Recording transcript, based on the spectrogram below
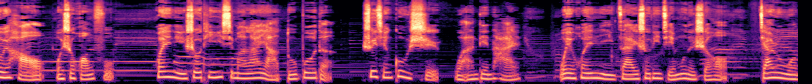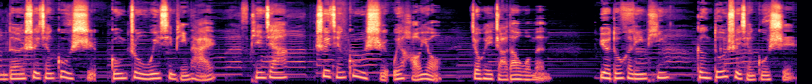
各位好，我是黄甫，欢迎你收听喜马拉雅独播的睡前故事晚安电台。我也欢迎你在收听节目的时候加入我们的睡前故事公众微信平台，添加睡前故事为好友，就可以找到我们，阅读和聆听更多睡前故事。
